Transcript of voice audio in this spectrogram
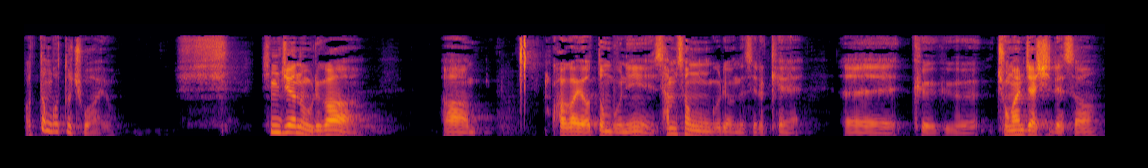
어떤 것도 좋아요. 심지어는 우리가 아, 과거에 어떤 분이 삼성의료원에서 이렇게 에, 그, 그 중환자실에서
